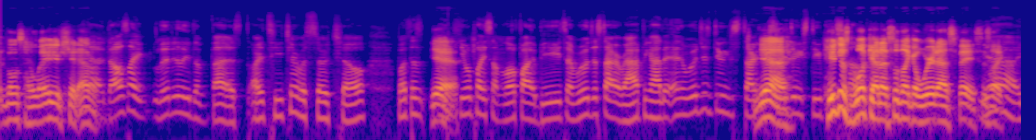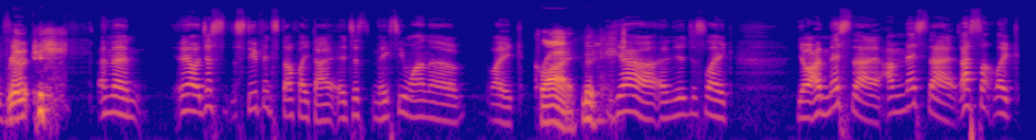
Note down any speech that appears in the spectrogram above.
The most hilarious shit ever. Yeah, that was like literally the best. Our teacher was so chill, but this Yeah. like, he would play some lo-fi beats, and we would just start rapping at it, and we were just doing start Yeah. start doing stupid. He just look at us with like a weird ass face. It's Yeah, like, exactly. really? and then you know just stupid stuff like that. It just makes you wanna like Cry. yeah, and you're just like, yo, I miss that. I miss that. That's not like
